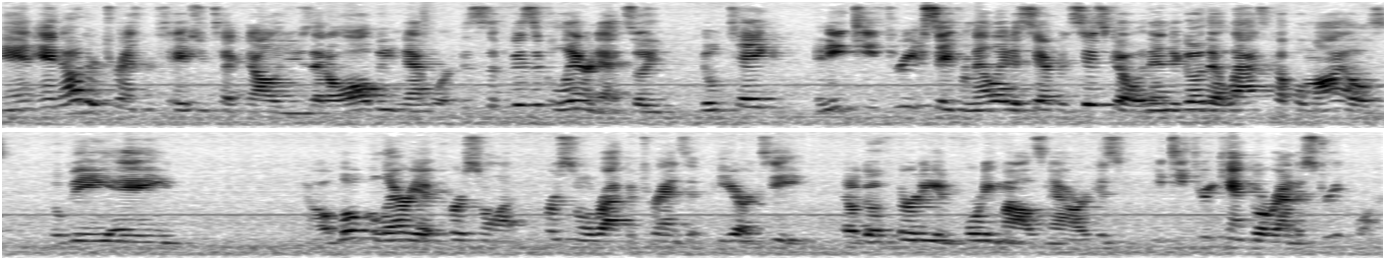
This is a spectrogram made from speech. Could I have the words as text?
and, and other transportation technologies that'll all be networked. This is a physical internet, so you'll take an ET3, to say from LA to San Francisco, and then to go that last couple miles, there'll be a, you know, a local area personal personal rapid transit (PRT). It'll go 30 and 40 miles an hour because ET3 can't go around a street corner.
